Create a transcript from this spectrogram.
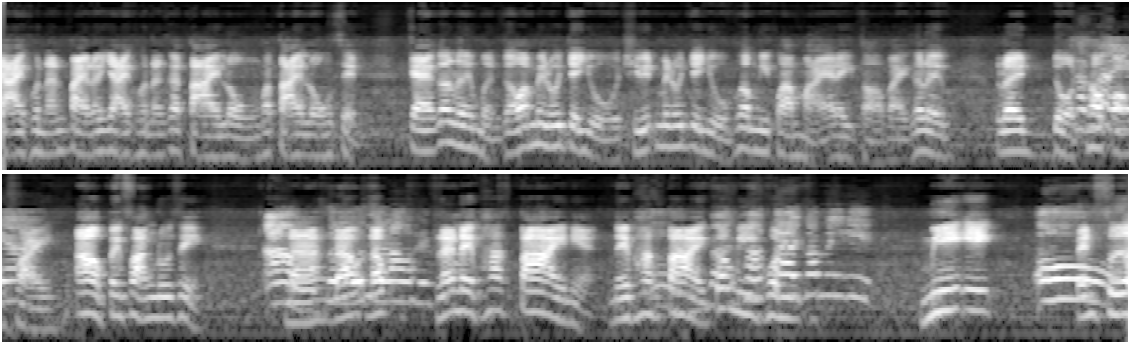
ยายคนนั้นไปแล้วยายคนนั้นก็ตายลงพอตายลงเสร็จ แกก็เลยเหมือนกับว่าไม่รู้จะอยู่ชีวิตไม่รู้จะอยู่เพื่อมีความหมายอะไรอีกต่อไปก็เลยเลยโดดเข้ากองไฟอ้าวไปฟังดูสิ อ้าวนะก็แล้วรู้แล้วจะเาให้ฟังและในภาคใต้เนี่ยในภาคใต้ก็มีคนภาใต้ก็มีอีกมีอีก โอ้เป็นเสือ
